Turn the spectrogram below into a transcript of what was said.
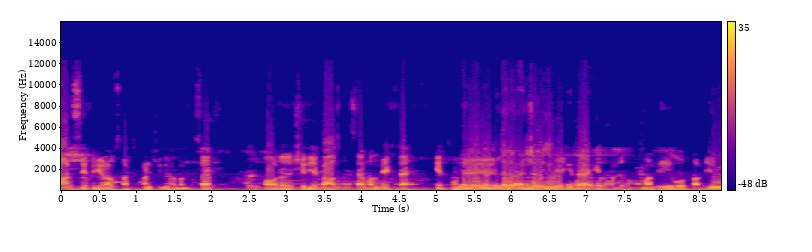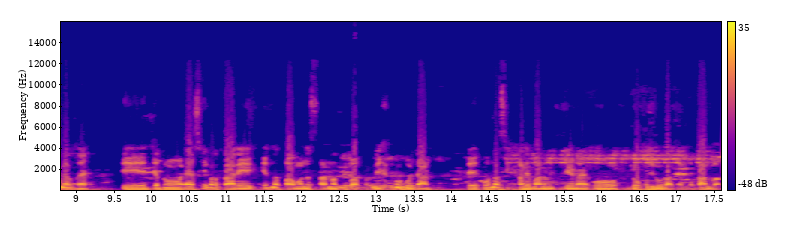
ਹਰ ਸਿੱਖ ਜਿਹੜਾ ਉਹ ਸੱਚਖੰਡ ਸ੍ਰੀ ਹਰਿਮੰਦਰ ਸਾਹਿਬ ਔਰ ਸ੍ਰੀ ਅਕਾਲ ਤਖਤ ਸਾਹਿਬ ਵੱਲ ਦੇਖਦਾ ਹੈ ਇੱਥੋਂ ਦੇ ਦੇਖਦਾ ਇੱਥੋਂ ਦੇ ਹੁਕਮਾਂ ਦੀ ਉਹ ਤਾਬੀਰ ਕਰਦਾ ਹੈ। ਤੇ ਜਦੋਂ ਐਸੇ ਵਰਤਾਰੇ ਇਹਨਾਂ ਪਾਵਨ ਸਥਾਨਾਂ ਤੇ ਵਾਪਰਨੇ ਸ਼ੁਰੂ ਹੋ ਜਾਣ ਤੇ ਉਹਨਾਂ ਸਿੱਖਾਂ ਦੇ ਮਨ ਵਿੱਚ ਜਿਹੜਾ ਹੈ ਉਹ ਦੁੱਖ ਜ਼ਰੂਰ ਆ ਜਾਂਦਾ ਧੰਨਵਾਦ।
